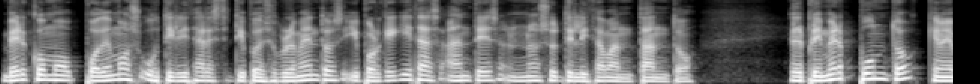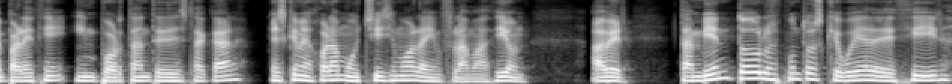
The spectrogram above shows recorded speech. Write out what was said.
ver cómo podemos utilizar este tipo de suplementos y por qué quizás antes no se utilizaban tanto. El primer punto que me parece importante destacar es que mejora muchísimo la inflamación. A ver, también todos los puntos que voy a decir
